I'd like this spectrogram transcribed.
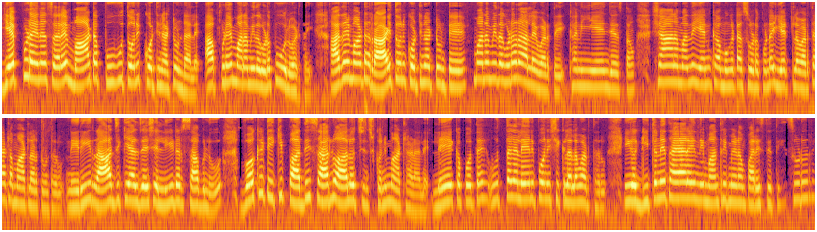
ఎప్పుడైనా సరే మాట పువ్వుతోని కొట్టినట్టు ఉండాలి. అప్పుడే మన మీద కూడా పువ్వులు పడతాయి. అదే మాట రాయితోని కొట్టినట్టుంటే మన మీద కూడా రాళ్ళే పడతాయి. కానీ ఏం చేస్తాం? చాలా మంది వెనక ముంగట చూడకుండా ఎట్లా పడితే అట్లా మాట్లాడుతుంటారు. నెరి రాజకీయాలు చేసే లీడర్ సాబులు ఒకటికి పది సార్లు ఆలోచించుకొని మాట్లాడాలి. లేకపోతే ఉత్తగా లేనిపోని శిఖలలో పడతారు. ఇక గిట్లనే తయారైంది మంత్రి మేడం పరిస్థితి. చూడుర్రి.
